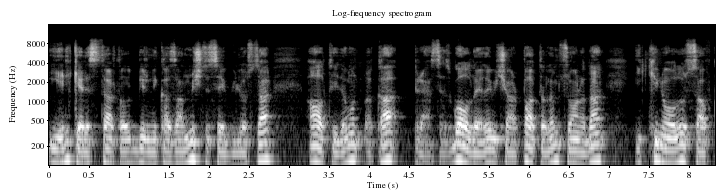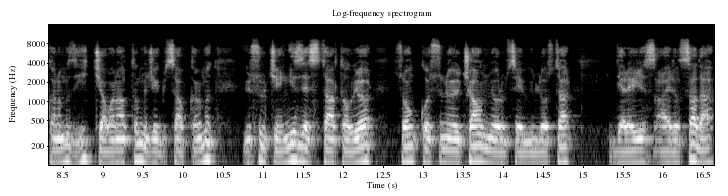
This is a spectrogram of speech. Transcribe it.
7 kere start alıp birini kazanmıştı sevgili dostlar. 6'yı da mutlaka Prenses Golda'ya da bir çarpı atalım. Sonradan iki nolu safkanımız hiç çabana atılmayacak bir safkanımız Yusuf Cengiz de start alıyor. Son koşusunu ölçü almıyorum sevgili dostlar. Derecesi ayrılsa da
